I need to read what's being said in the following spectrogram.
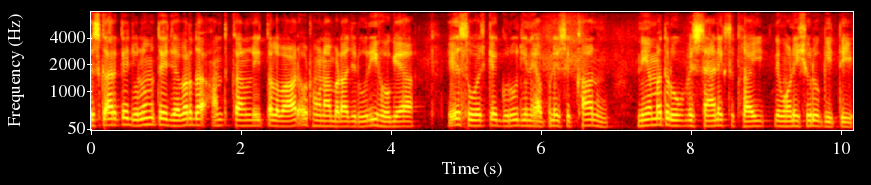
ਇਸ ਕਰਕੇ ਜ਼ੁਲਮ ਤੇ ਜ਼ਬਰ ਦਾ ਅੰਤ ਕਰਨ ਲਈ ਤਲਵਾਰ ਉਠਾਉਣਾ ਬੜਾ ਜ਼ਰੂਰੀ ਹੋ ਗਿਆ। ਇਹ ਸੋਚ ਕੇ ਗੁਰੂ ਜੀ ਨੇ ਆਪਣੇ ਸਿੱਖਾਂ ਨੂੰ ਨਿਯਮਤ ਰੂਪ ਵਿੱਚ ਸੈਨਿਕ ਸਿਖਲਾਈ ਦਿਵਾਉਣੀ ਸ਼ੁਰੂ ਕੀਤੀ।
